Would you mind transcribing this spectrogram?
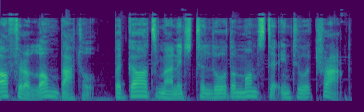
After a long battle, the guards manage to lure the monster into a trap.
